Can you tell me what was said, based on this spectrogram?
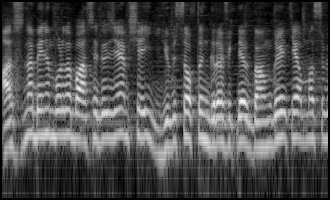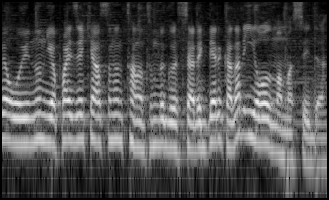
Aslında benim burada bahsedeceğim şey Ubisoft'un grafikleri downgrade yapması ve oyunun yapay zekasının tanıtımda gösterdikleri kadar iyi olmamasıydı.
